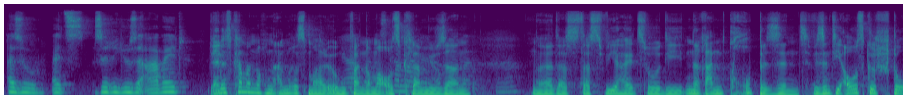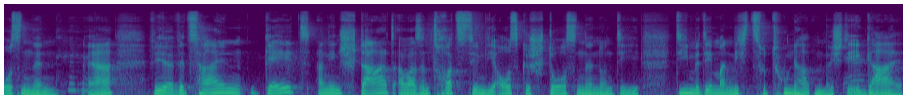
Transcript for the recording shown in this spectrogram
Also als seriöse Arbeit. Ja, das kann man noch ein anderes Mal irgendwann nochmal ausklamüsern. Ne, dass, dass wir halt so die eine Randgruppe sind. Wir sind die Ausgestoßenen. Ja, wir, wir zahlen Geld an den Staat, aber sind trotzdem die Ausgestoßenen und die, die, mit denen man nichts zu tun haben möchte. Egal.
